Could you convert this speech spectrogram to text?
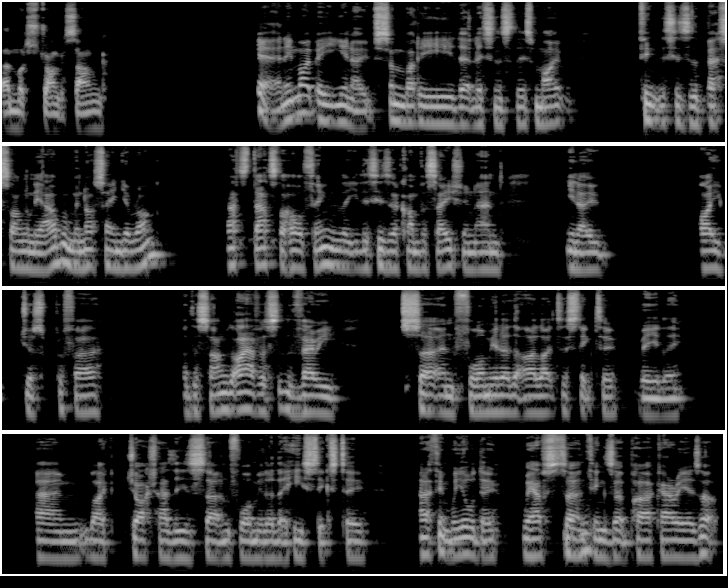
a much stronger song. Yeah, and it might be, you know, somebody that listens to this might think this is the best song on the album. We're not saying you're wrong. That's that's the whole thing. This is a conversation, and you know, I just prefer other songs. I have a very certain formula that I like to stick to. Really, um, like Josh has his certain formula that he sticks to, and I think we all do. We have certain mm-hmm. things that perk our ears up.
